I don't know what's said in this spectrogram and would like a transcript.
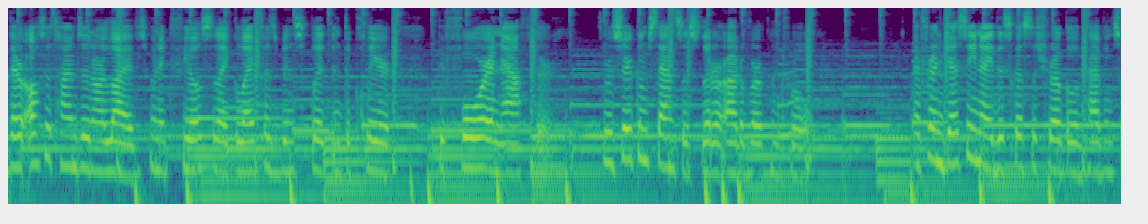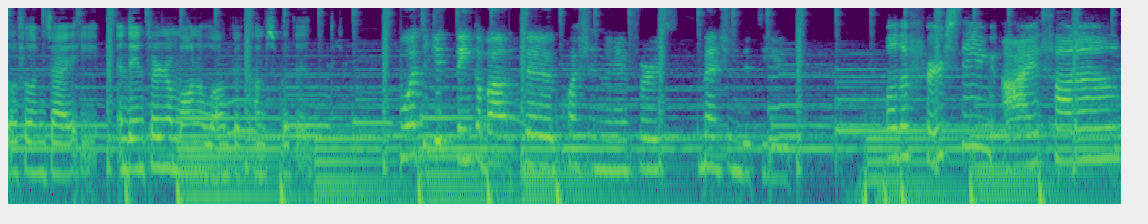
There are also times in our lives when it feels like life has been split into clear before and after through circumstances that are out of our control. My friend Jessie and I discussed the struggle of having social anxiety and the internal monologue that comes with it. What did you think about the question when I first mentioned it to you? Well, the first thing I thought of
